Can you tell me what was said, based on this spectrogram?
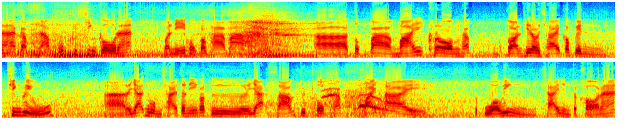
นะฮะกับน้ำฟุกพิชชิงโกนะฮะวันนี้ผมก็พามาาตกปลาไม้ครองครับ อุปกรณ์ที่เราใช้ก็เป็นชิงหลิว ระยะที่ผมใช้ตัวนี้ก็คือระยะ 3.6 ครับ ไม้ตายตะกัววิ่งใช้หนึ่งตะขอนะฮะ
